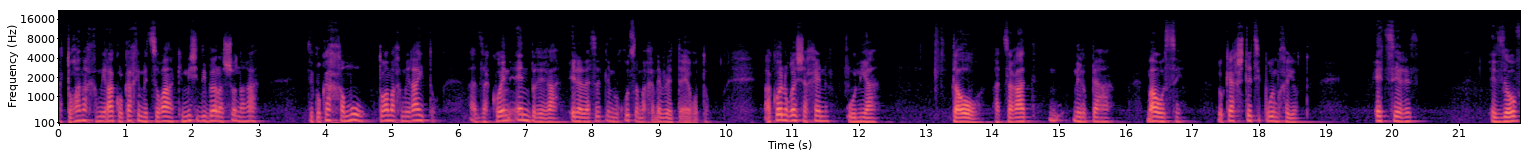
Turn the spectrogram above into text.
התורה מחמירה כל כך עם מצורע, כי מי שדיבר לשון הרע, זה כל כך חמור, התורה מחמירה איתו. אז הכהן אין ברירה, אלא לצאת למחוץ למחנה ולתאר אותו. הכהן רואה שאכן הוא נהיה טהור, הצהרת נרפאה. מה הוא עושה? לוקח שתי ציפורים חיות, עץ ארז, אזוב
